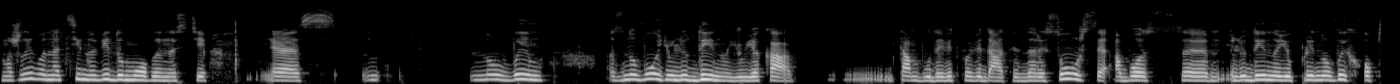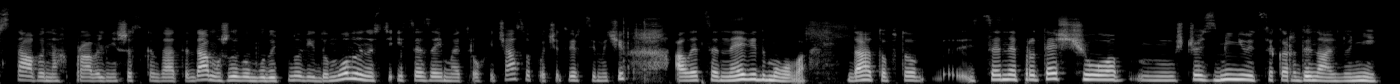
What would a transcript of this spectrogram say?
можливо, на ці нові домовленості е, з новим, з новою людиною, яка там буде відповідати за ресурси, або з людиною при нових обставинах, правильніше сказати. Да? Можливо, будуть нові домовленості, і це займе трохи часу по четвірці мечів, але це не відмова. Да? Тобто е, це не про те, що щось змінюється кардинально. Ні.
